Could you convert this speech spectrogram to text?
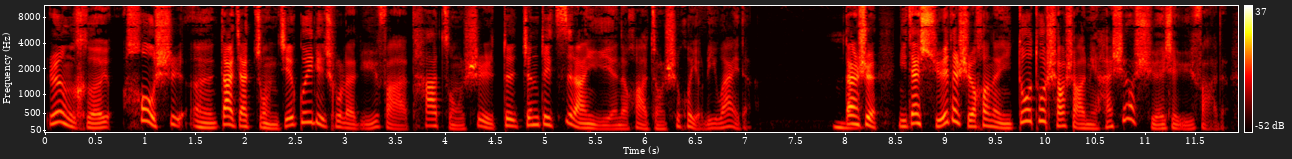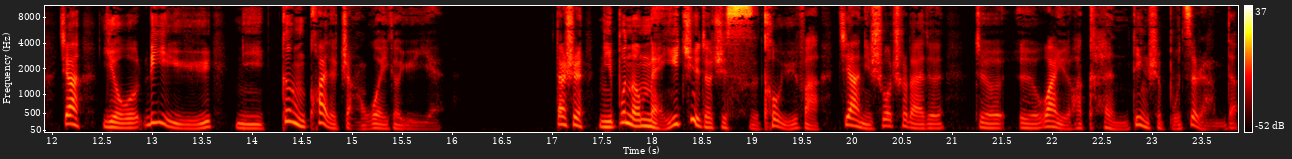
任何后世，嗯，大家总结规律出来的语法，它总是对针对自然语言的话，总是会有例外的。但是你在学的时候呢，你多多少少你还是要学一些语法的，这样有利于你更快的掌握一个语言。但是你不能每一句都去死扣语法，这样你说出来的这呃外语的话肯定是不自然的，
